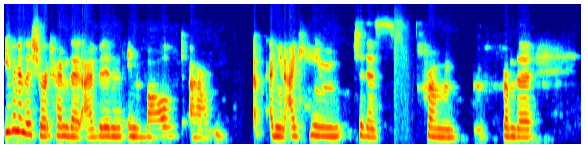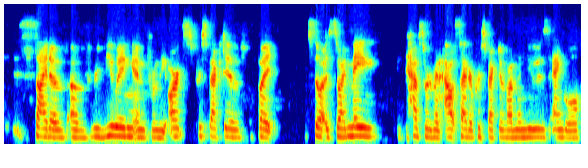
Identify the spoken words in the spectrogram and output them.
even in the short time that I've been involved, um, I mean, I came to this from from the side of, of reviewing and from the arts perspective, but so so I may have sort of an outsider perspective on the news angle,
